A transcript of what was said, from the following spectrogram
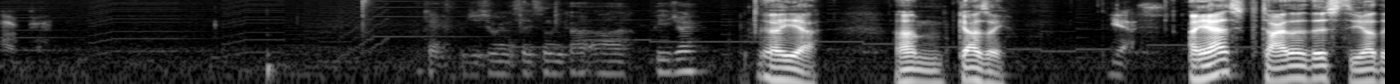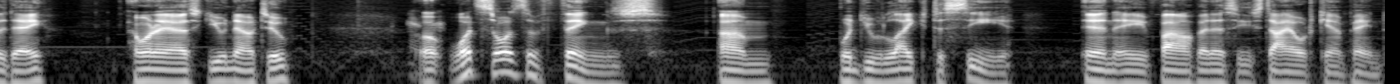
Okay. Okay, did you want to say something, uh, PJ? Uh, yeah. Um, Kaze, Yes. I asked Tyler this the other day. I want to ask you now too. Well, what sorts of things um, would you like to see in a Final Fantasy styled campaign?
